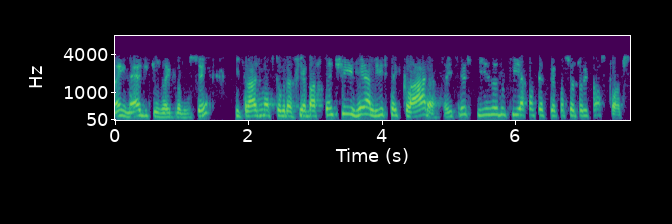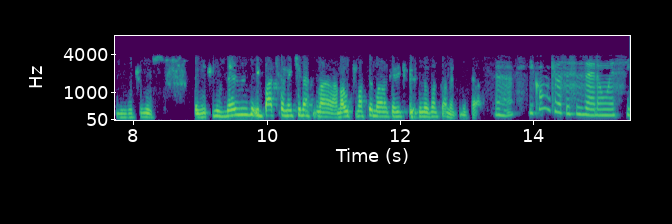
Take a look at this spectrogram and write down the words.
né, inéditos aí para você, que traz uma fotografia bastante realista e clara e precisa do que aconteceu com o setor de transportes nos últimos nos últimos meses e praticamente na, na, na, última semana que a gente fez o levantamento, no caso. Uhum. E como que vocês fizeram esse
